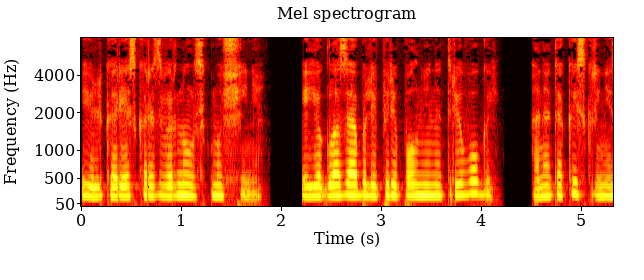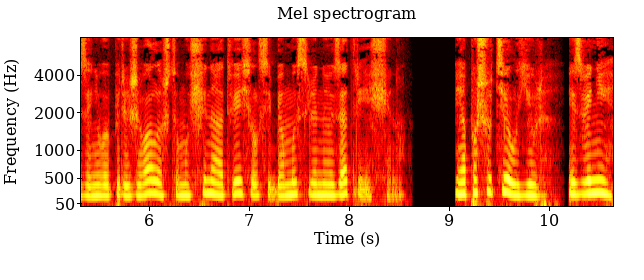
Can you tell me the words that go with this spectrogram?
Юлька резко развернулась к мужчине. Ее глаза были переполнены тревогой. Она так искренне за него переживала, что мужчина отвесил себе мысленную затрещину. «Я пошутил, Юль. Извини,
